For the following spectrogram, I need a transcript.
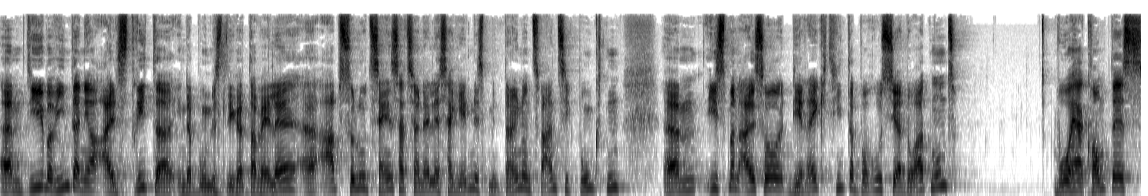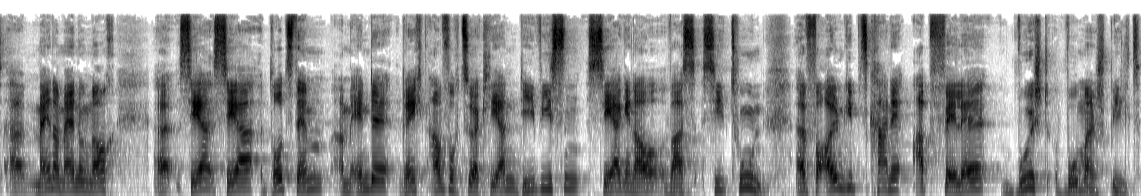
Ähm, die überwintern ja als Dritter in der Bundesliga-Tabelle. Äh, absolut sensationelles Ergebnis mit 29 Punkten. Ähm, ist man also direkt hinter Borussia Dortmund. Woher kommt es? Äh, meiner Meinung nach sehr, sehr trotzdem am Ende recht einfach zu erklären. Die wissen sehr genau, was sie tun. Äh, vor allem gibt es keine Abfälle, wurscht, wo man spielt.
